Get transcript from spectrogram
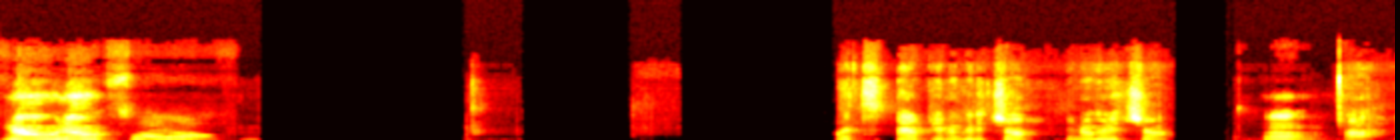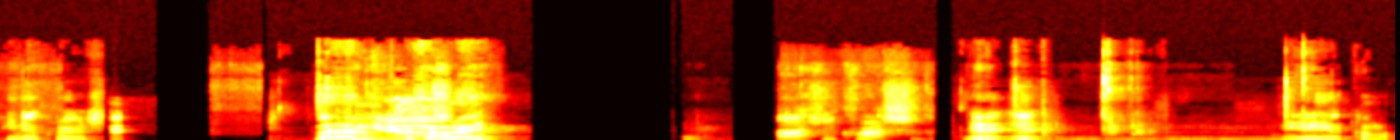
No, no. Let's fly on. Let's Pinot Grigio. Pinot Grigio. Oh, Ah. Pinot Crash. But um, You the know- samurai. Ah, he crashed. Uh, uh, yeah, yeah, come on.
